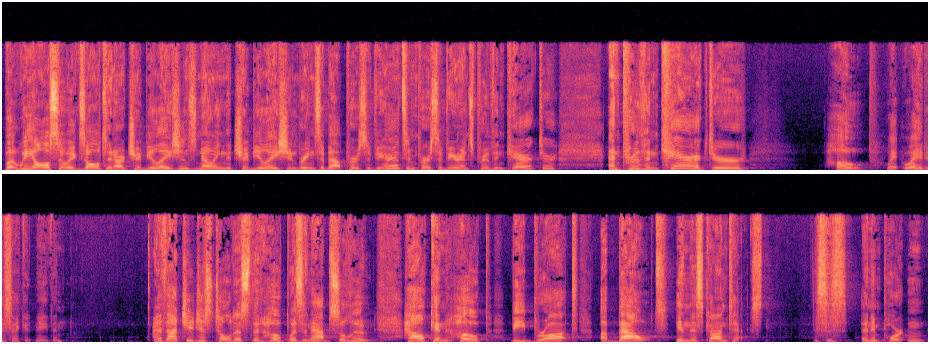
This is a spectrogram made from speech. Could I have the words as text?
but we also exalt in our tribulations, knowing that tribulation brings about perseverance, and perseverance, proven character, and proven character, hope. Wait, wait a second, Nathan. I thought you just told us that hope was an absolute. How can hope be brought about in this context? This is an important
